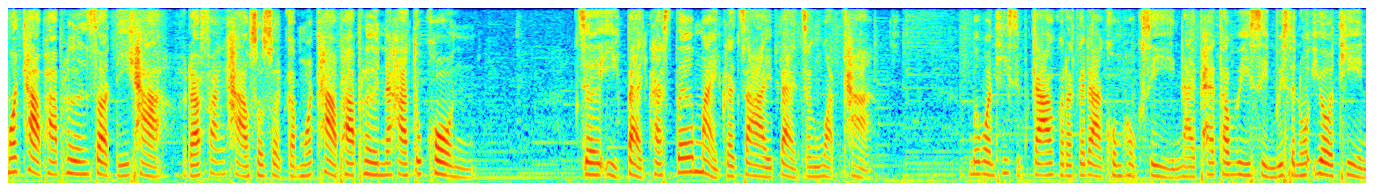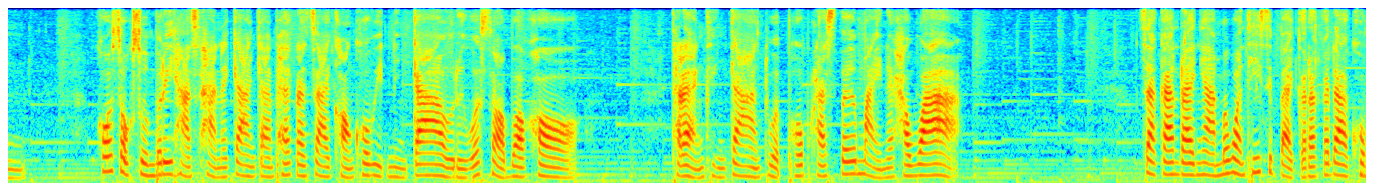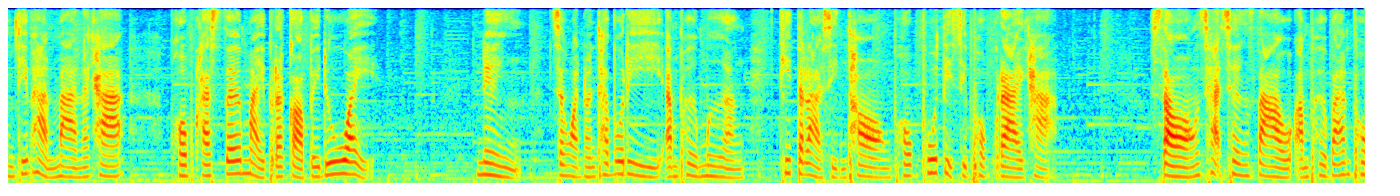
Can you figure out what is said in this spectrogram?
มดข่าวพาเพลิน สวัสดีค่ะ รับฟังข่าวสดๆ กับมดข่าวพาเพลินนะคะทุกคน เจออีก 8 คลัสเตอร์ใหม่กระจาย 8 จังหวัดค่ะ เมื่อวันที่ 19 กรกฎาคม 64 นายแพทย์ทวีสินวิษณุโยธิน โฆษกศูนย์บริหารสถานการณ์การแพร่กระจายของโควิด -19 หรือว่าสอบคแถลงถึงการตรวจพบคลัสเตอร์ใหม่นะคะว่าจากการรายงานเมื่อวันที่ 18 กรกฎาคมที่ผ่านมานะคะ พบคลัสเตอร์ใหม่ประกอบไปด้วย 1. จังหวัดนนทบุรี อำเภอเมือง ที่ตลาดสินทอง พบผู้ติด 16 รายค่ะ 2. ฉะเชิงเซาอำเภอบ้านโพ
